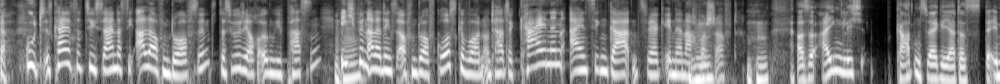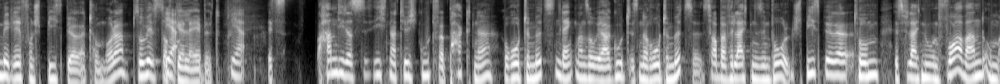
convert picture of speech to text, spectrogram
Gut, es kann jetzt natürlich sein, dass die alle auf dem Dorf sind. Das würde ja auch irgendwie passen. Ich bin allerdings auf dem Dorf groß geworden und hatte keinen einzigen Gartenzwerg in der Nachbarschaft. Mhm. Also eigentlich Gartenzwerge ja das, der Inbegriff von Spießbürgertum, oder? So wird es doch Ja. gelabelt. Ja. Jetzt haben die das sich natürlich gut verpackt, ne? Rote Mützen, denkt man so, ja gut, ist eine rote Mütze, ist aber vielleicht ein Symbol. Spießbürgertum ist vielleicht nur ein Vorwand, um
